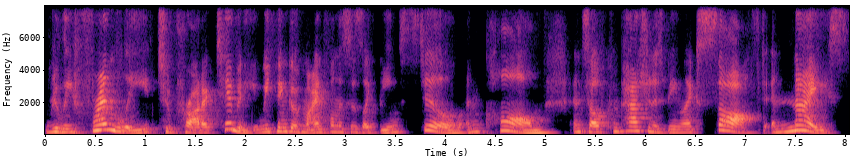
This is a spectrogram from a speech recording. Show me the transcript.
really friendly to productivity. We think of mindfulness as like being still and calm, and self compassion as being like soft and nice.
